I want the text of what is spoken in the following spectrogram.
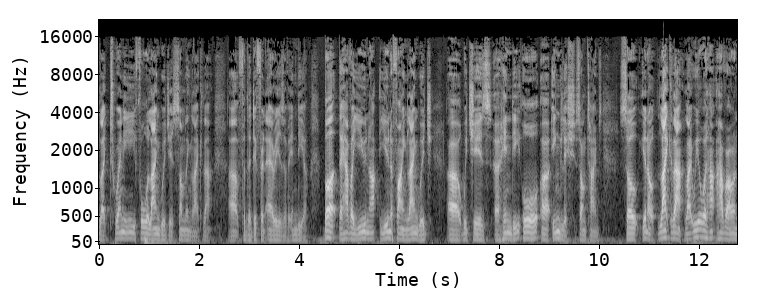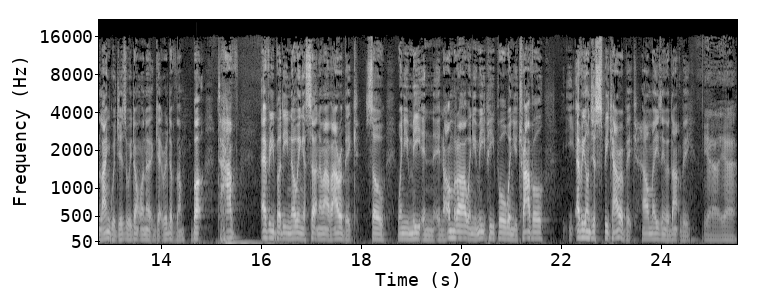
like twenty four languages, something like that, uh, for the different areas of India. But they have a uni- unifying language, uh, which is uh, Hindi or uh, English sometimes. So you know, like that, like we all ha- have our own languages. We don't want to get rid of them, but to have everybody knowing a certain amount of Arabic. So when you meet in in Umrah, when you meet people, when you travel, everyone just speak Arabic. How amazing would that be? Yeah, yeah.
